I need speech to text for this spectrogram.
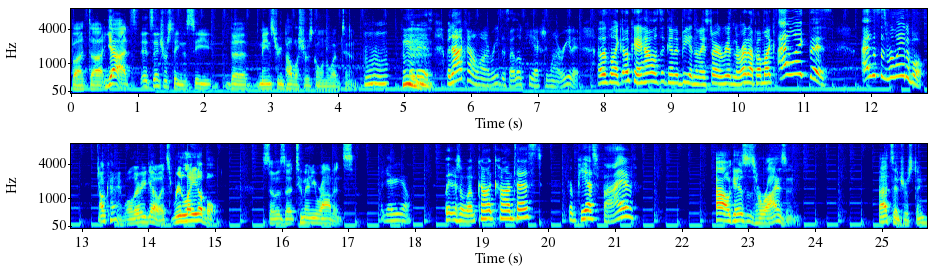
but uh, yeah it's it's interesting to see the mainstream publishers going to webtoon Mm-hmm. It is. But now I kind of want to read this. I low key actually want to read it. I was like, okay, how is it going to be? And then I started reading the write up. I'm like, I like this. I, this is relatable. okay well there you go it's relatable so is uh, too many robins There you go. Wait, there's a webcomic contest for PS5? oh okay this is horizon that's interesting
